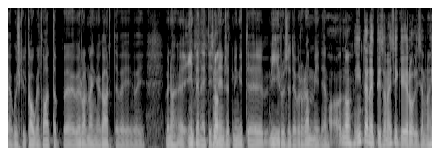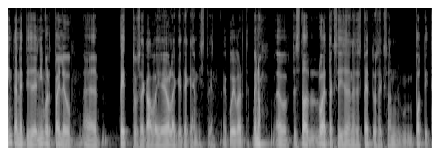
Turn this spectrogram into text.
ja kuskilt kaugelt vaatab kõrvalmängija kaarte või, või või noh, internetis no, on ilmselt mingid äh, viirused ja programmid ja noh, internetis on asi keerulisem, noh internetis niivõrd palju äh, pettusega või ei olegi tegemist või kuivõrd, või noh, seda loetakse iseenesest pettuseks, on botid,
